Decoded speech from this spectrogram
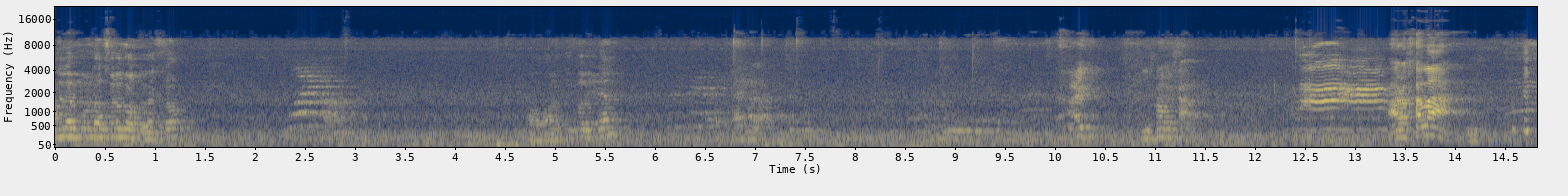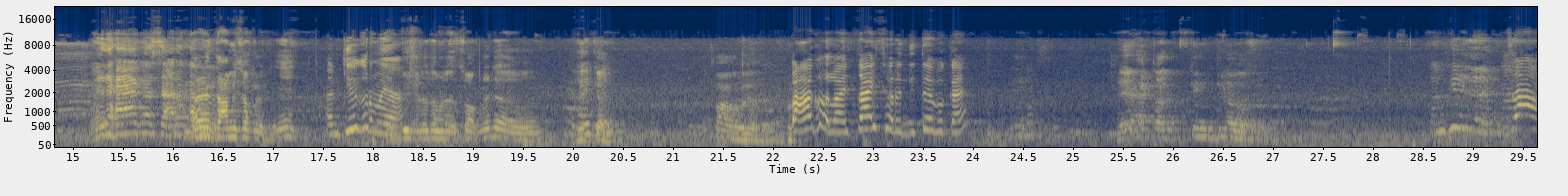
দিলে মনটা বাবা কি করি না আরও খাবা হ্যাঁ আরও দামি চকলেট এ আর কি করব ইয়া? দুইশো টাকা চকলেট পাগল হয়ে যাবে। পাগল হয় তাই ছড়ে দিতে হবে কায় এ একটা তিন দুইটা যাও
